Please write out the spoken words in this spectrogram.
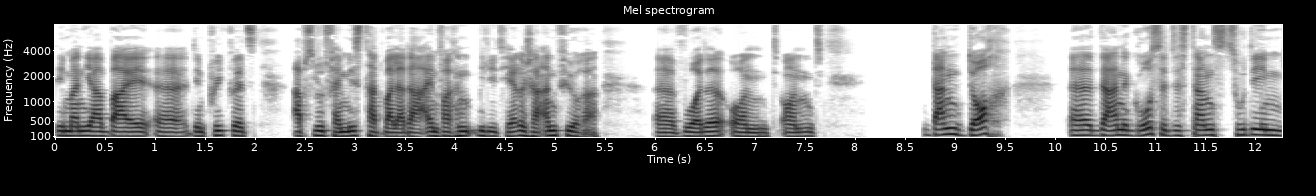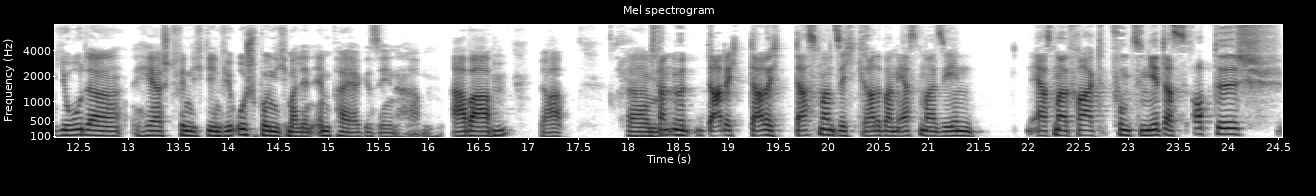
den man ja bei äh, den Prequels absolut vermisst hat, weil er da einfach ein militärischer Anführer äh, wurde und, und dann doch äh, da eine große Distanz zu dem Yoda herrscht, finde ich, den wir ursprünglich mal in Empire gesehen haben. Aber mhm. ja, ähm, ich fand nur dadurch, dadurch, dass man sich gerade beim ersten Mal sehen erstmal fragt, funktioniert das optisch?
